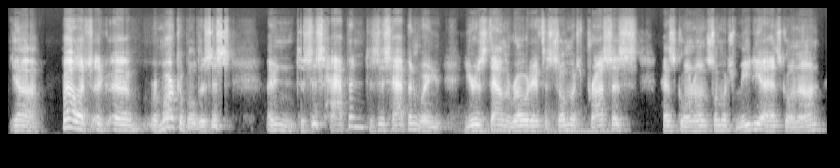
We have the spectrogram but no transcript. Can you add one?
Yeah, well, it's uh, remarkable. Does this, I mean, does this happen? Does this happen when years down the road after so much process has gone on, so much media has gone on,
